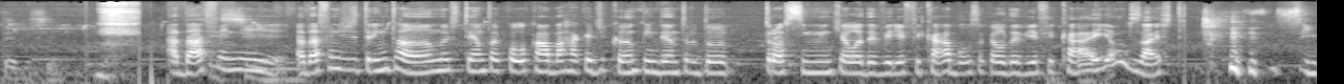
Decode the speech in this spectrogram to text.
teve esse. A Daphne, Esse- a Daphne de 30 anos tenta colocar uma barraca de camping dentro do trocinho em que ela deveria ficar, a bolsa que ela devia ficar, e é um desastre. Sim.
